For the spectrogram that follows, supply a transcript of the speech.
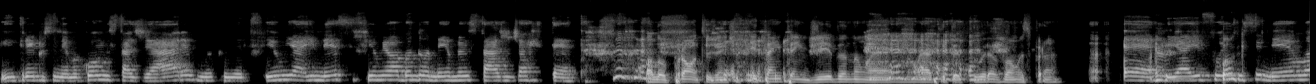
entrei para o cinema como estagiária, no meu primeiro filme, e aí nesse filme eu abandonei o meu estágio de arquiteta. Falou, pronto, gente, está entendido, não é, não é arquitetura, vamos para é, e aí fui para o cinema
